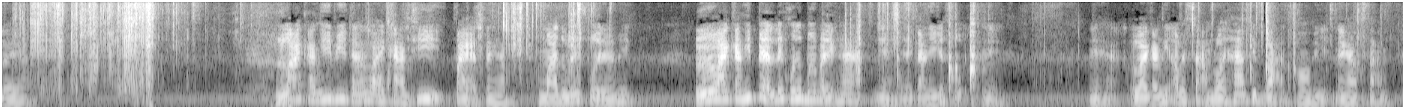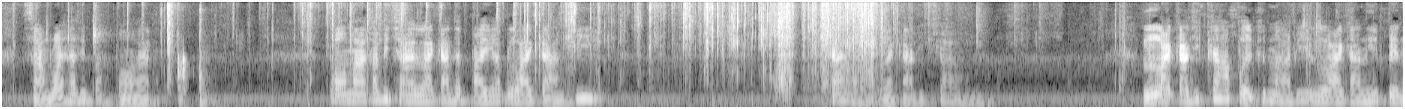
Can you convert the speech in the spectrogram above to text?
เลยครับรายการที่พี่นะรายการที่แปดนะครับ มาดูเลขสวยนะพี่ รายการที่แปดเลขโค้ดเบอร์หมายเลขห้าเนี่ยรายการนี้ก็สวยนี่นี่ฮะรายการนี้เอาไปสามร้อยห้าสิบาทพอพี่นะครับสามสามร้อยห้าสิบาทพอฮะต่อมาครับพี่ชายรายการถัดไปครับ รายการที่เก้ารายการที่เก้านะครับรายการที่เก้าเปิดขึ้นมาพี่รายการนี้เป็น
